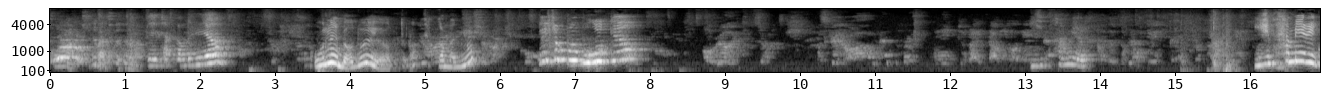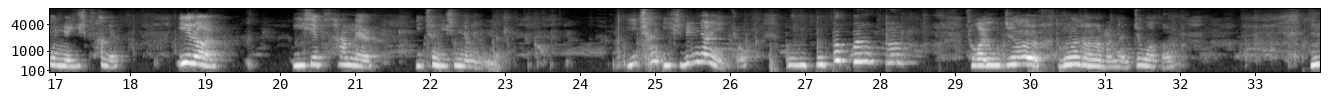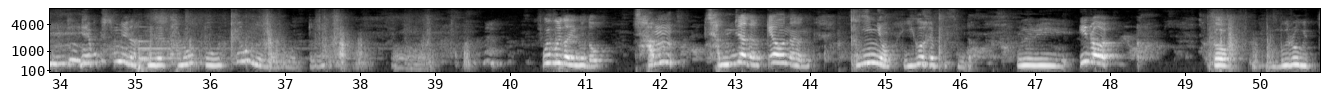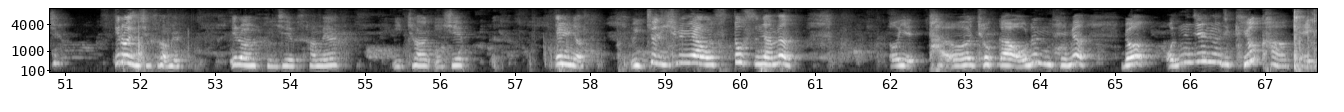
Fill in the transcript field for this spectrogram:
진짜 맛있다, 잖아. 네, 잠깐만요. 오늘 몇 월이었더라? 잠깐만요. 이 샴푸 보고 올게요. (23일) 23일이군요, 23일. 1월 23일 2020년입니다. 2021년이죠. 뿜뿜뿜뿜뿜. 제가 요즘 동영상을 많이 안 찍어서 음, 해보겠습니다. 근데 다른 것도 찍었는데 어더라 어. 어이구 나 이거 너 잠, 잠자다 깨어난 인형 이거 해보겠습니다. 오늘이 1월 잠깐 뭐라고 있지? 1월 23일 1월 23일 2021년 2021년을 또 쓰냐면 어, 예, 다, 어, 제가 어른 되면 몇 언제 했는지 기억하게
